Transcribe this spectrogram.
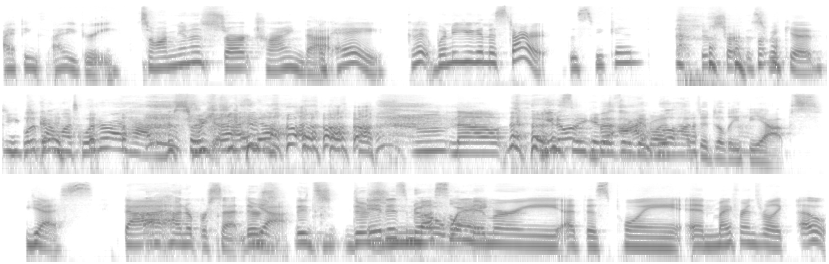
I think I agree. So I'm gonna start trying that. Okay. Good. When are you going to start? This weekend? I'm start this weekend. Look, I'm like, what do I have this weekend? I know. Mm, no. you know This what? weekend But I will one. have to delete the apps. Yes. That hundred percent. There's yeah. it's there's it is no muscle way. memory at this point. And my friends were like, "Oh,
